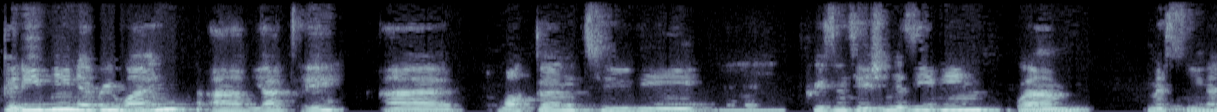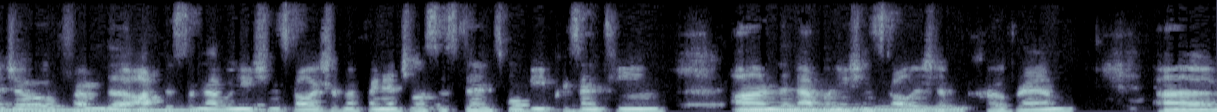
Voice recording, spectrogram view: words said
Good evening, everyone. Um, Yate, uh, welcome to the presentation this evening. Um, Ms. Nina Joe from the Office of Navajo Nation Scholarship and Financial Assistance will be presenting on the Navajo Nation Scholarship Program. Uh,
